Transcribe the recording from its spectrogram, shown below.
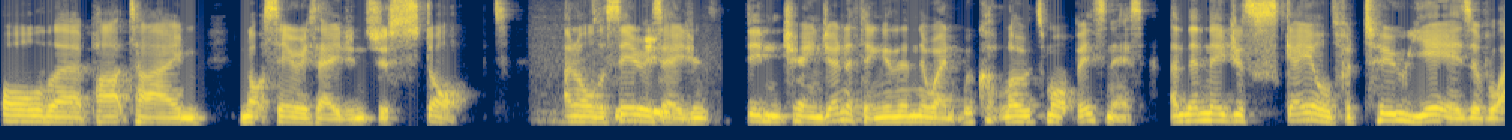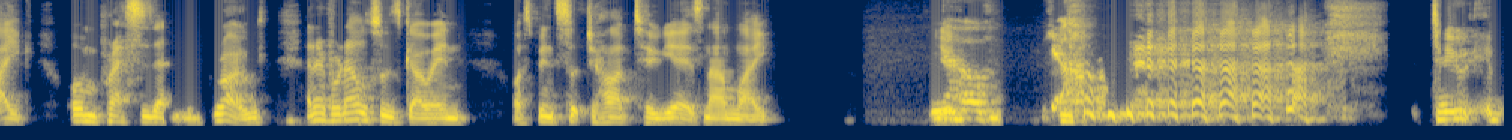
All the part time, not serious agents just stopped. And all the serious agents didn't change anything. And then they went, we've got loads more business. And then they just scaled for two years of like unprecedented growth. And everyone else was going, oh, it's been such a hard two years. And I'm like, no. Yeah. to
